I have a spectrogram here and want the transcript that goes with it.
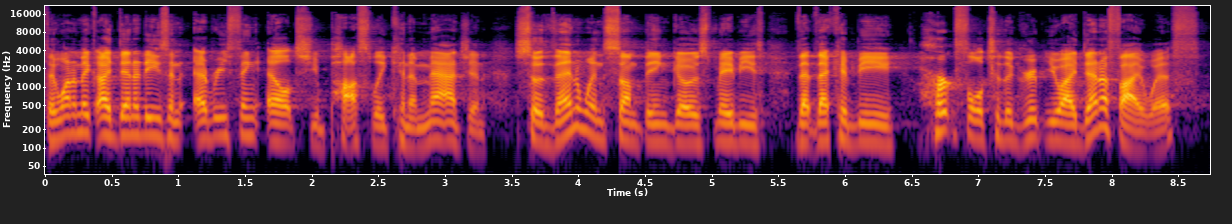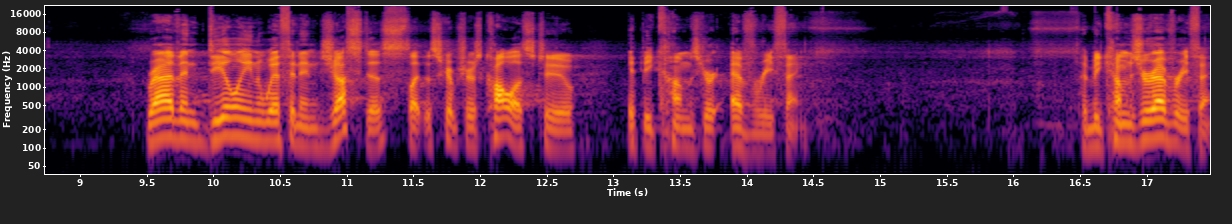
They want to make identities in everything else you possibly can imagine. So then, when something goes maybe that, that could be hurtful to the group you identify with, rather than dealing with an injustice like the scriptures call us to, it becomes your everything. It becomes your everything.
